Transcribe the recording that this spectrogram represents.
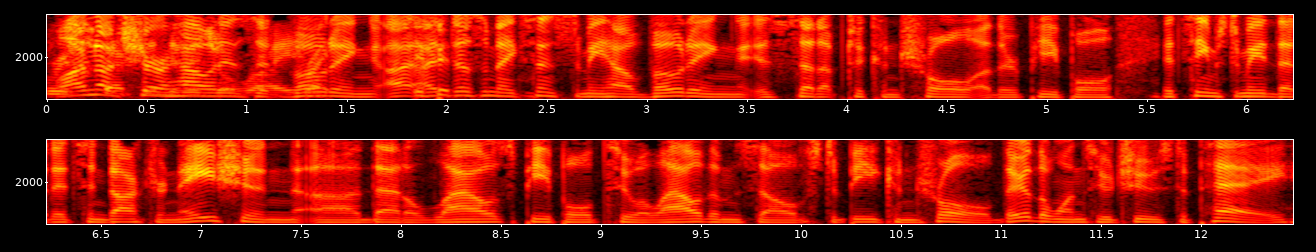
well, I'm not sure how it is right. that voting. I, it doesn't make sense to me how voting is set up to control other people. It seems to me that it's indoctrination uh, that allows people to allow themselves to be controlled. They're the ones who choose to pay.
